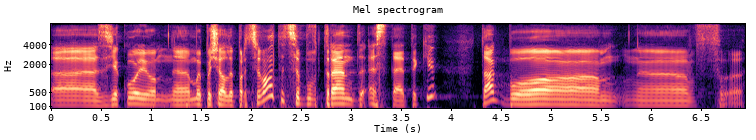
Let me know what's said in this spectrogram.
е, з якою е, ми почали працювати. Це був тренд естетики. Так, бо е, в,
